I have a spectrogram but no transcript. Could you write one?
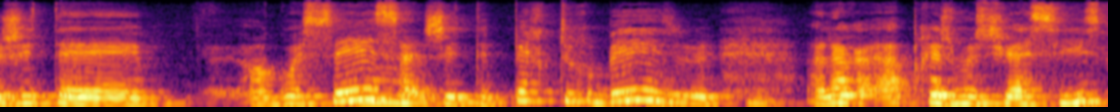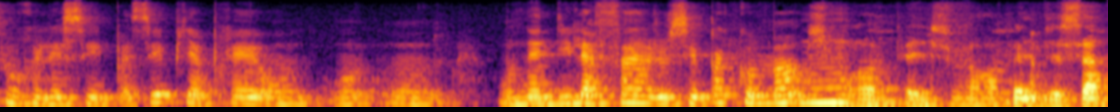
j'étais angoissée, ça- j'étais perturbée. Je- Alors après, je me suis assise pour laisser passer. Puis après, on, on, on- on a dit la fin, je ne sais pas comment. Je me rappelle, je me rappelle de ça.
